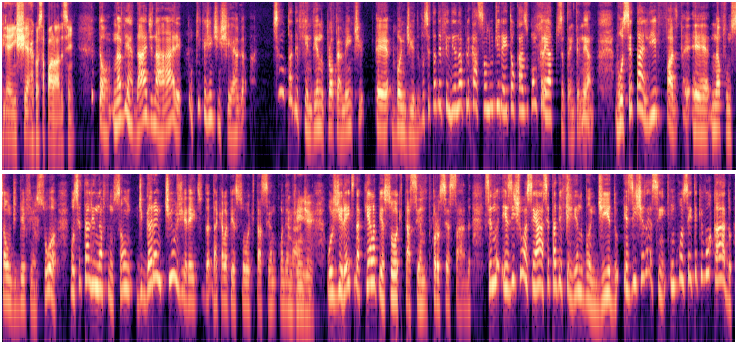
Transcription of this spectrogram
é, enxergam essa parada, assim? Então, na verdade, na área, o que, que a gente enxerga? Você não está defendendo propriamente é, bandido, você está defendendo a aplicação do direito ao caso concreto, você está entendendo? Você está ali faz- é, na função de defensor, você está ali na função de garantir os direitos da- daquela pessoa que está sendo condenada. Entendi. os direitos daquela pessoa que está sendo processada. Você não- existe um assim, ah, você está defendendo bandido. Existe assim um conceito equivocado.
